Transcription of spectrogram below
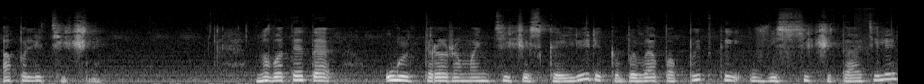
аполитичной. Но вот эта ультраромантическая лирика была попыткой увести читателя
